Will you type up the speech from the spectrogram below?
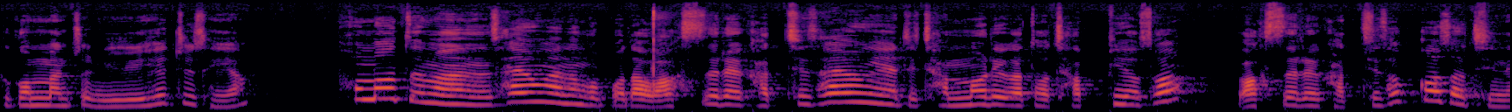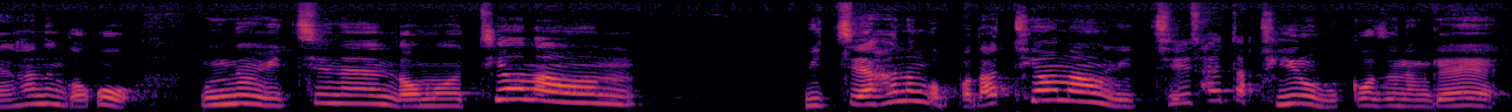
그것만 좀 유의해 주세요. 포머드만 사용하는 것보다 왁스를 같이 사용해야지 잔머리가 더 잡혀서 왁스를 같이 섞어서 진행하는 거고 묶는 위치는 너무 튀어나온 위치에 하는 것보다 튀어나온 위치 살짝 뒤로 묶어주는 게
